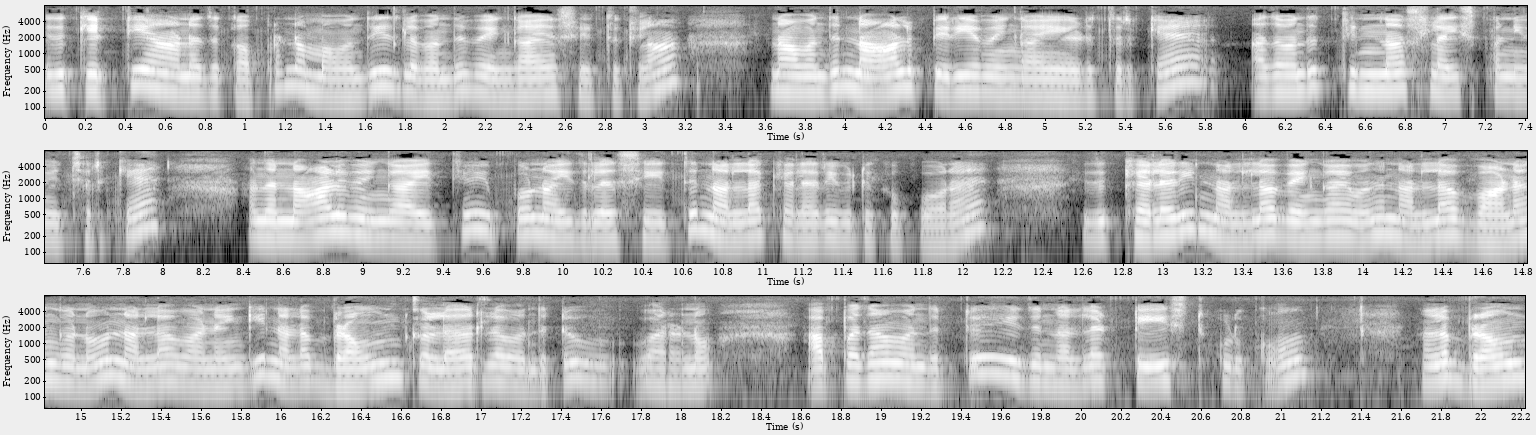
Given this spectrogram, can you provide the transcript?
இது கெட்டி ஆனதுக்கப்புறம் நம்ம வந்து இதில் வந்து வெங்காயம் சேர்த்துக்கலாம். நான் வந்து நாலு பெரிய வெங்காயம் எடுத்திருக்கேன். அதை வந்து தின்னாக ஸ்லைஸ் பண்ணி வச்சுருக்கேன். அந்த நாலு வெங்காயத்தையும் இப்போது நான் இதில் சேர்த்து நல்லா கிளறி விட்டுக்க போகிறேன் இது கிளறி நல்லா வெங்காயம் வந்து நல்லா வணங்கணும். நல்லா வணங்கி நல்லா ப்ரௌன் கலரில் வந்துட்டு வரணும். அப்போ தான் வந்துட்டு இது நல்லா டேஸ்ட் கொடுக்கும். நல்லா ப்ரௌன்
